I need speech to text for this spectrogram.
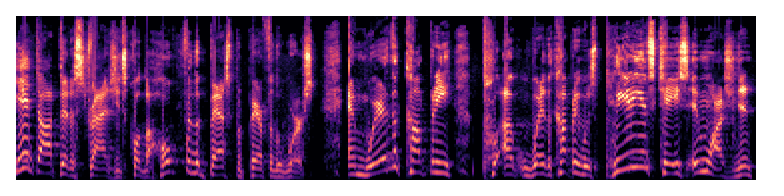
He adopted a strategy. It's called the hope for the best, prepare for the worst. And where the company, uh, where the company was pleading its case in Washington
